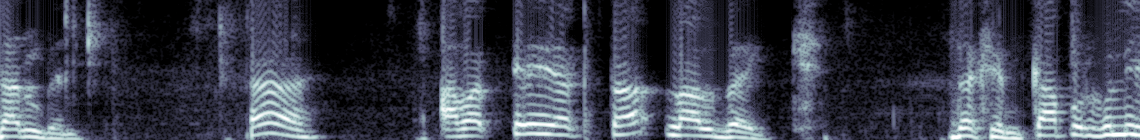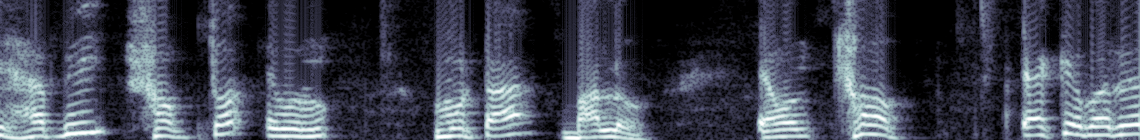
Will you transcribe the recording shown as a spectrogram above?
জানবেন। হ্যাঁ? আবার এই একটা লাল ব্যাগ দেখেন কাপড়গুলি হ্যাপি শক্ত এবং মোটা ভালো। এবং সব একেবারে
